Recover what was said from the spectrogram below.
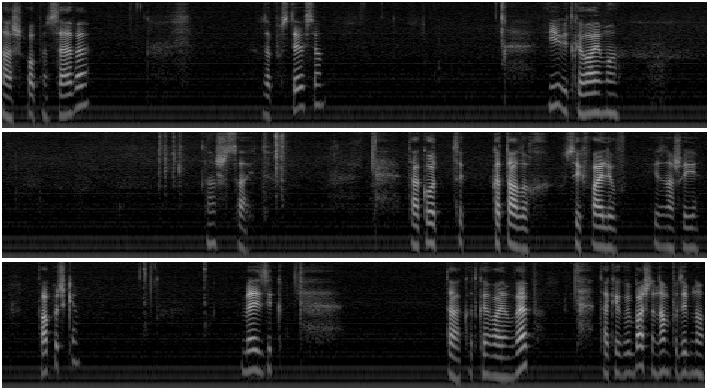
наш Open Server. Запустився. І відкриваємо наш сайт. Так, от каталог всіх файлів із нашої папочки. Basic. Так, відкриваємо веб. Так, як ви бачите, нам потрібно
